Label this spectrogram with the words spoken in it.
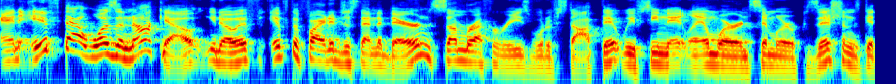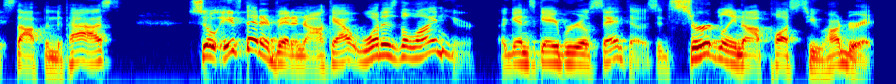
And if that was a knockout, you know, if if the fight had just ended there and some referees would have stopped it, we've seen Nate Landwehr in similar positions get stopped in the past. So if that had been a knockout, what is the line here against Gabriel Santos? It's certainly not plus 200.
